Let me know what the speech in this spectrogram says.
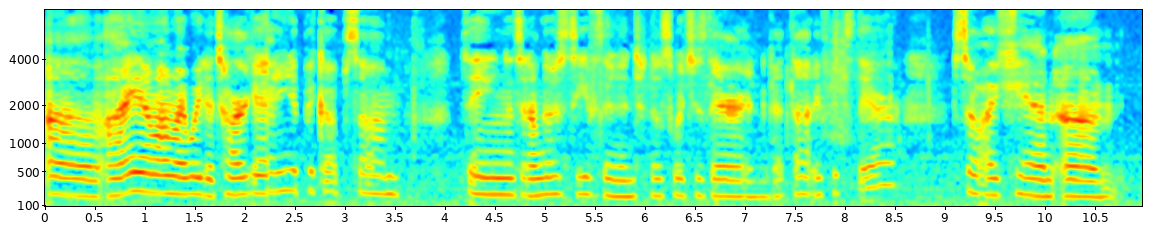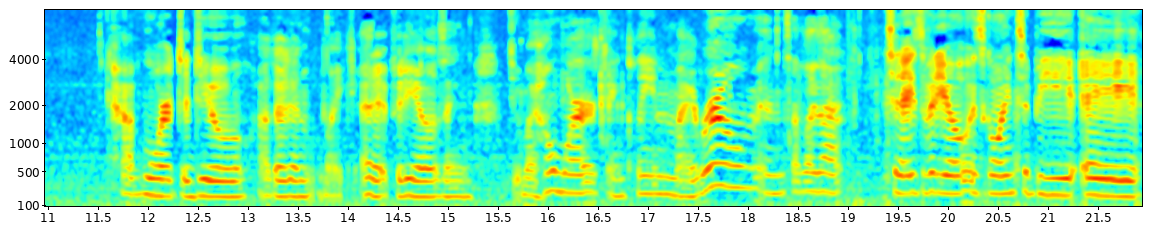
Um, I am on my way to Target. I need to pick up some things and I'm gonna see if the Nintendo Switch is there and get that if it's there so I can um, have more to do other than like edit videos and do my homework and clean my room and stuff like that. Today's video is going to be a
